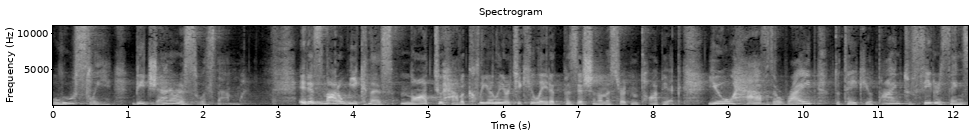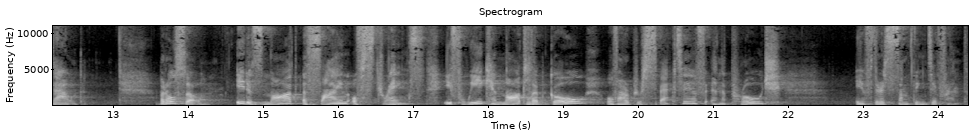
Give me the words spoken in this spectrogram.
loosely, be generous with them. It is not a weakness not to have a clearly articulated position on a certain topic. You have the right to take your time to figure things out. But also, it is not a sign of strength if we cannot let go of our perspective and approach if there's something different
